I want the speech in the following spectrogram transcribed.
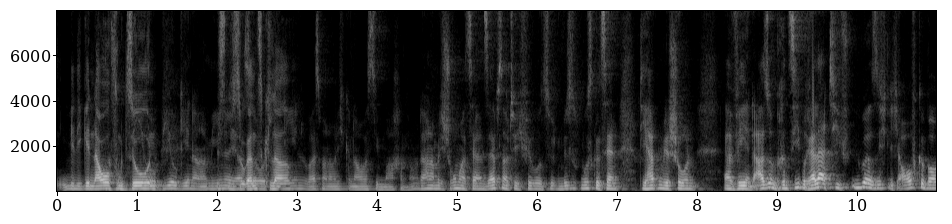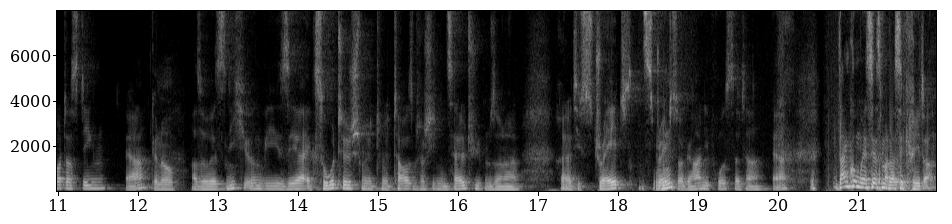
die, genaue Funktion. Bio, biogene Amine, ist nicht ja, so ganz klar. Serotonin, weiß man aber nicht genau, was die machen. Und dann haben wir die Stromazellen selbst natürlich, Fibrozyten, Mus- Muskelzellen, die hatten wir schon erwähnt. Also im Prinzip relativ übersichtlich aufgebaut, das Ding. Ja? Genau. Also jetzt nicht irgendwie sehr exotisch mit, mit tausend verschiedenen Zelltypen, sondern relativ straight. Ein straightes Organ, die Prostata. Ja. Dann gucken wir uns jetzt mal das Sekret an.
